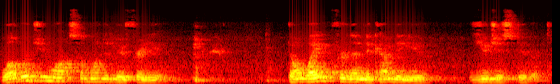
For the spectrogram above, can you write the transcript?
What would you want someone to do for you? Don't wait for them to come to you. You just do it.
